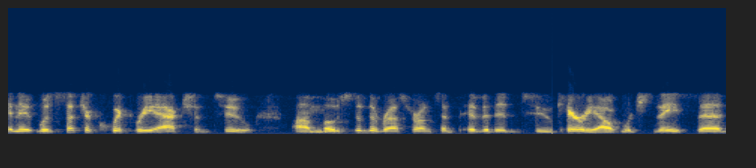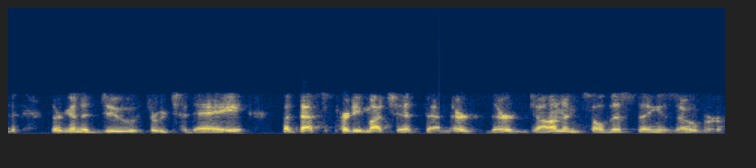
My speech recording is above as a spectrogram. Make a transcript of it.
and it was such a quick reaction too. Um, most of the restaurants have pivoted to carry out, which they said they're going to do through today. But that's pretty much it. Then they're they're done until this thing is over.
